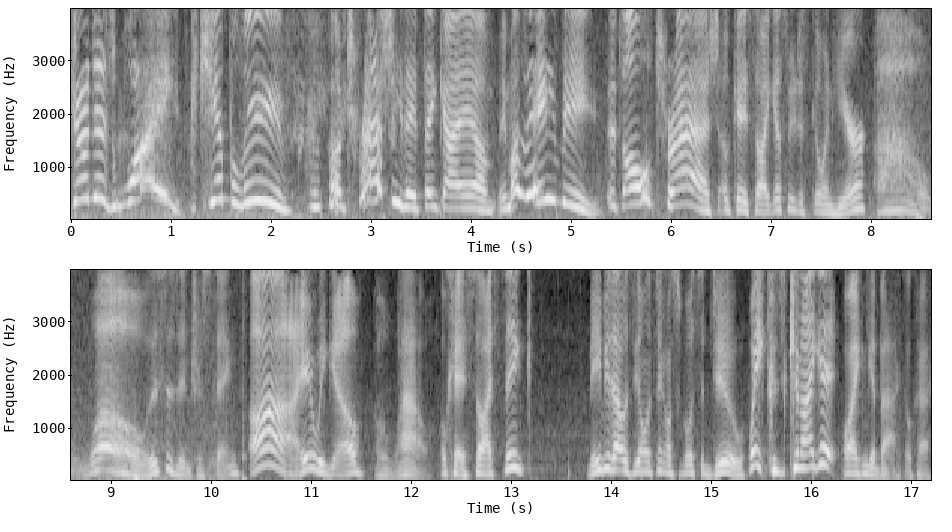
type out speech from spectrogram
goodness. Why? I can't believe how trashy they think I am. They must hate me. It's all trash. Okay, so I guess we just go in here. Oh, whoa. This is interesting. Ah, here we go. Oh, wow. Okay, so I think Maybe that was the only thing I was supposed to do. Wait, because can I get... Oh, I can get back. Okay.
